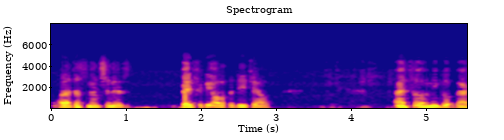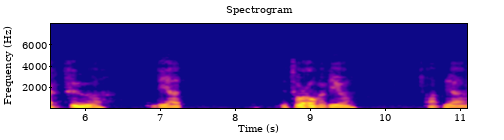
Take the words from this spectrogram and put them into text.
what I just mentioned is basically all of the details. Alright, so let me go back to the, uh, the tour overview of the uh,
